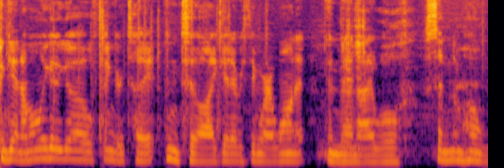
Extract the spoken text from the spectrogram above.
Again, I'm only gonna go finger tight until I get everything where I want it and then I will send them home.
